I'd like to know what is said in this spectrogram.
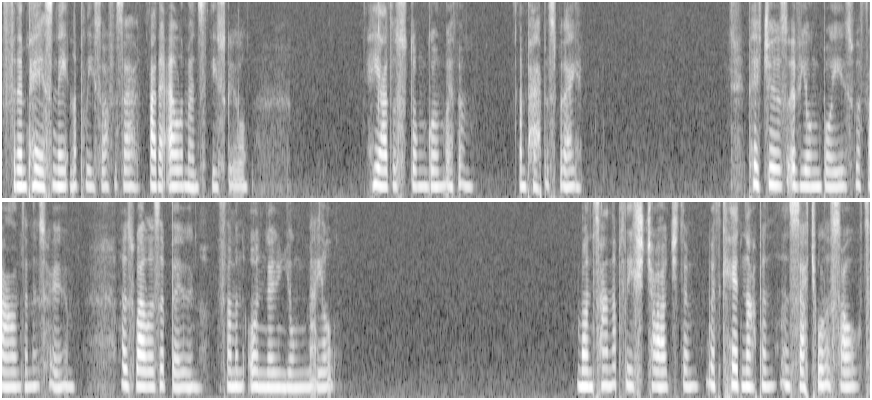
for impersonating a police officer at an elementary school. He had a stun gun with him and pepper spray. Pictures of young boys were found in his home, as well as a bone from an unknown young male. Montana police charged him with kidnapping and sexual assault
